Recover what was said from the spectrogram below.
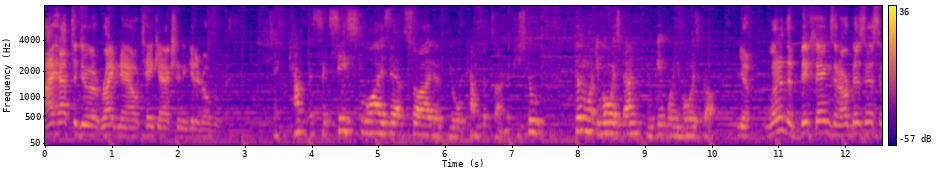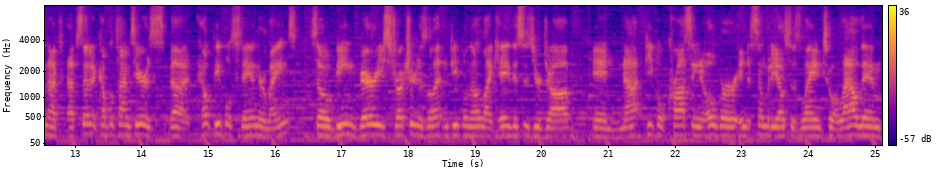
I have to do it right now, take action, and get it over with. Success lies outside of your comfort zone. If you're still doing what you've always done, you'll get what you've always got. Yep. One of the big things in our business, and I've, I've said it a couple times here, is uh, help people stay in their lanes. So being very structured is letting people know, like, hey, this is your job, and not people crossing over into somebody else's lane to allow them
